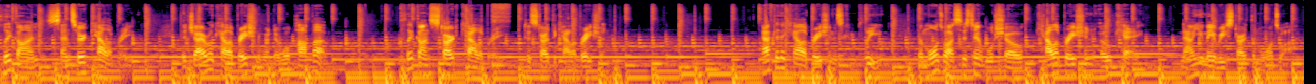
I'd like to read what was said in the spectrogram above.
Click on Sensor Calibrate. The gyro calibration window will pop up. Click on Start Calibrate to start the calibration. After the calibration is complete, the MOZA Assistant will show Calibration OK. Now you may restart the MOZA.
